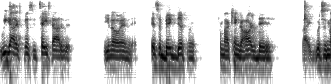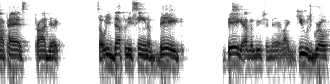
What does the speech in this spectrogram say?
we got expensive taste out of it. You know, and it's a big difference from my King of Hearts days, like which is my past project. So we definitely seen a big big evolution there, like huge growth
